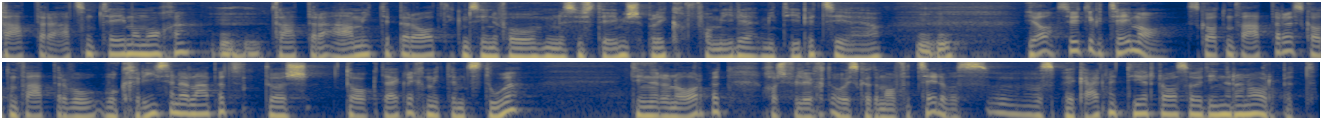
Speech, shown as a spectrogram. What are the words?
Väter auch zum Thema machen. Mhm. Väter auch mit der Beratung im Sinne von einem systemischen Blick auf Familie mit einbeziehen. Ja. Mhm. Ja, das heutige Thema. Es geht um Väter, es geht um Väter, die, die Krisen erleben. Du hast tagtäglich mit dem zu tun, deiner Arbeit. Kannst du vielleicht uns gerade mal erzählen, was, was begegnet dir da so in deiner Arbeit?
